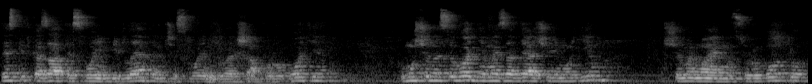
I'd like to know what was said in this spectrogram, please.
десь підказати своїм підлеглим чи своїм товаришам по роботі. Тому що на сьогодні ми завдячуємо їм, що ми маємо цю роботу,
